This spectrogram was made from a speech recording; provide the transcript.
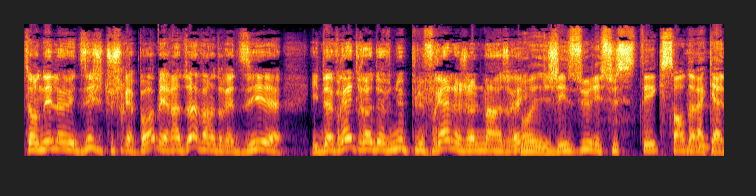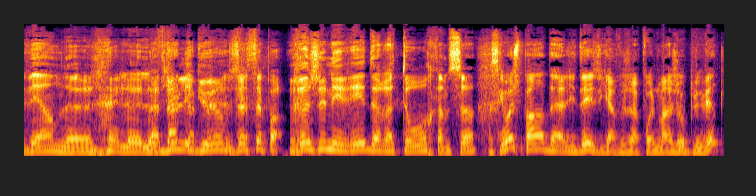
Tu sais, on est lundi, je toucherai pas, mais rendu à vendredi, euh, il devrait être redevenu plus frais, là, je le mangerai. Ouais, Jésus ressuscité qui sort de la caverne, le, le- le vieux légume Je sais pas. régénéré de retour comme ça. Parce que moi, je pars de l'idée, je dis, gars, faut, faut le manger au plus vite.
